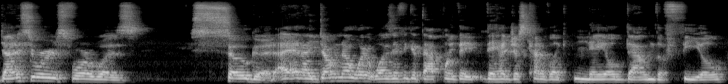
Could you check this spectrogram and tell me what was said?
Dynasty Warriors four was so good, I, and I don't know what it was. I think at that point they they had just kind of like nailed down the feel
